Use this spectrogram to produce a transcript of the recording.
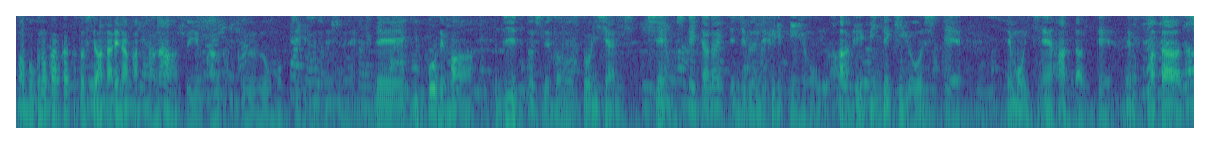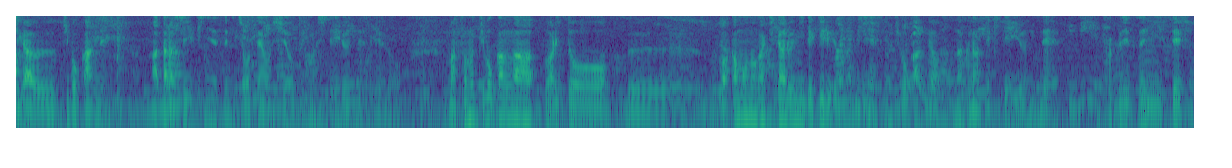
まあ、僕の感覚としては慣れなかったなという感覚を持っているんですね。で一方でまあ事実としてそのストーリーシェアに支援をしていただいて自分でフィリピンをあフィリピンで起業してでもう1年半経ってでまた違う規模感で新しいビジネスに挑戦をしようと今しているんですけど、まあ、その規模感が割と若者が気軽にできるようなビジネスの規模感ではもうなくなってきているんで確実にステージを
